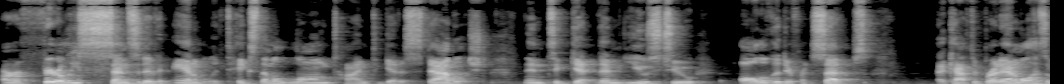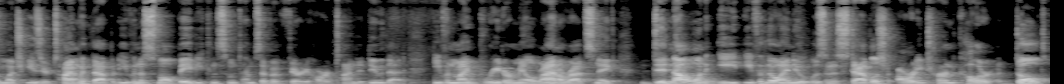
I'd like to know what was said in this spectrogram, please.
are a fairly sensitive animal. It takes them a long time to get established and to get them used to all of the different setups. A captive bred animal has a much easier time with that, but even a small baby can sometimes have a very hard time to do that. Even my breeder male rhino rat snake did not want to eat, even though I knew it was an established, already turned colored adult.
